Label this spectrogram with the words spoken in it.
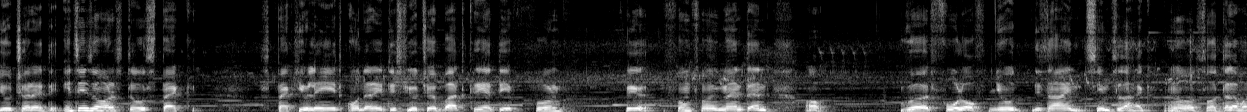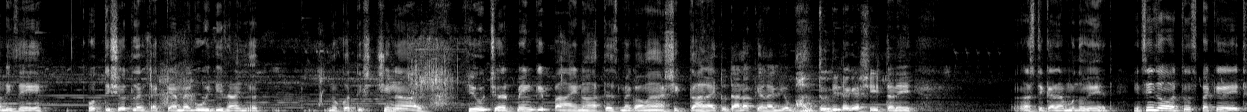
Future ready. It is ours to spec speculate on the latest future, but creative fulfillment and a world full of new design seems like. Jó, szóval tele van izé, ott is ötletekkel, meg új dizájnokat is csinál. Future Pinkie Pie, hát ez meg a másik Twilight után, aki a legjobban tud idegesíteni. Azt inkább nem mondom. It seems all to speculate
